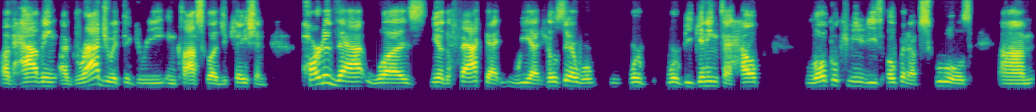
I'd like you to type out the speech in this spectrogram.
of having a graduate degree in classical education. Part of that was, you know, the fact that we at Hillsdale were, were, were beginning to help local communities open up schools um,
